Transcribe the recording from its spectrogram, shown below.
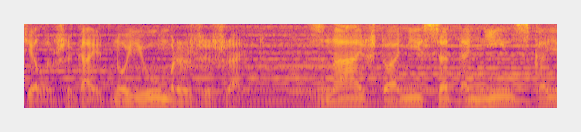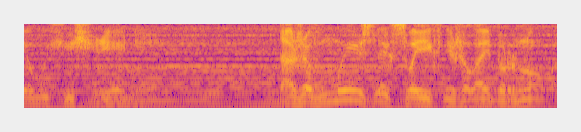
тело сжигают, но и ум разжижают. Знай, что они сатанинское ухищрение. Даже в мыслях своих не желай дурного.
